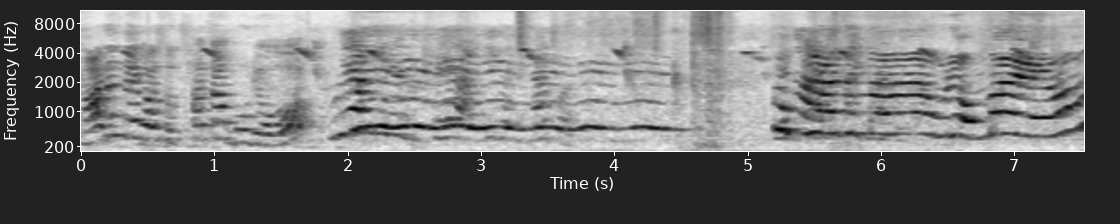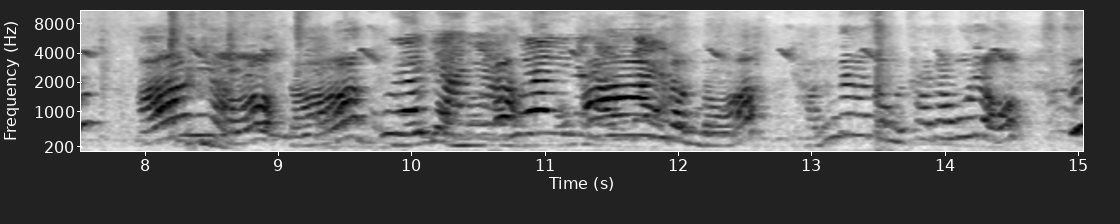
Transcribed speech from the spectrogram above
다른 데 가서 찾아보려 토끼 아줌마, 우리 엄마예요? 아니야, 난 우리 엄마가 아니란다. 다른 데 가서 한번 찾아보렴. 그래.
